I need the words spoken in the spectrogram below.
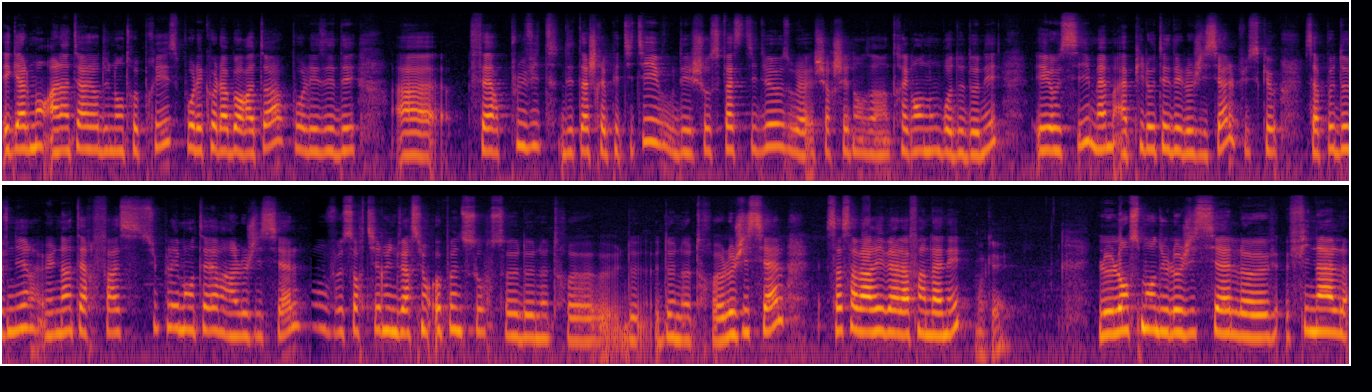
également à l'intérieur d'une entreprise, pour les collaborateurs, pour les aider à faire plus vite des tâches répétitives ou des choses fastidieuses ou à chercher dans un très grand nombre de données et aussi même à piloter des logiciels puisque ça peut devenir une interface supplémentaire à un logiciel. On veut sortir une version open source de notre, de, de notre logiciel ça, ça va arriver à la fin de l'année. Le lancement du logiciel euh, final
